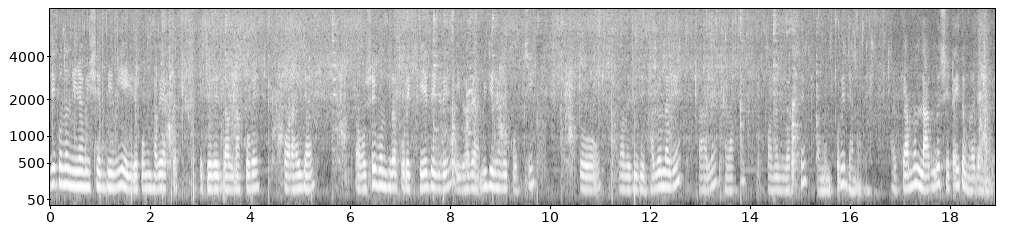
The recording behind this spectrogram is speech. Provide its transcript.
যে কোনো নিরামিষের দিনই এইরকমভাবে একটা এঁচড়ের ডালনা করে করাই যায়। অবশ্যই বন্ধুরা করে খেয়ে দেখবে, এইভাবে আমি যেভাবে করছি। তো তোমাদের যদি ভালো লাগে তাহলে আমাকে কমেন্ট বক্সে কমেন্ট করে জানাবে। আর কেমন লাগল সেটাই তোমরা জানাবে।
